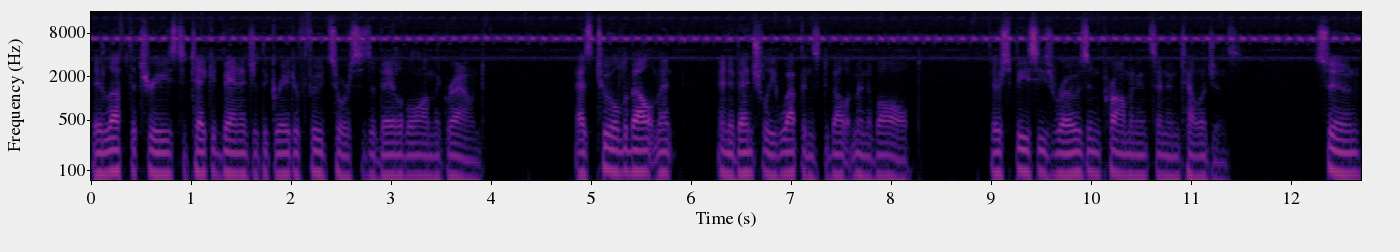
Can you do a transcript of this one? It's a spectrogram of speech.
they left the trees to take advantage of the greater food sources available on the ground. As tool development and eventually weapons development evolved, their species rose in prominence and intelligence. Soon,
